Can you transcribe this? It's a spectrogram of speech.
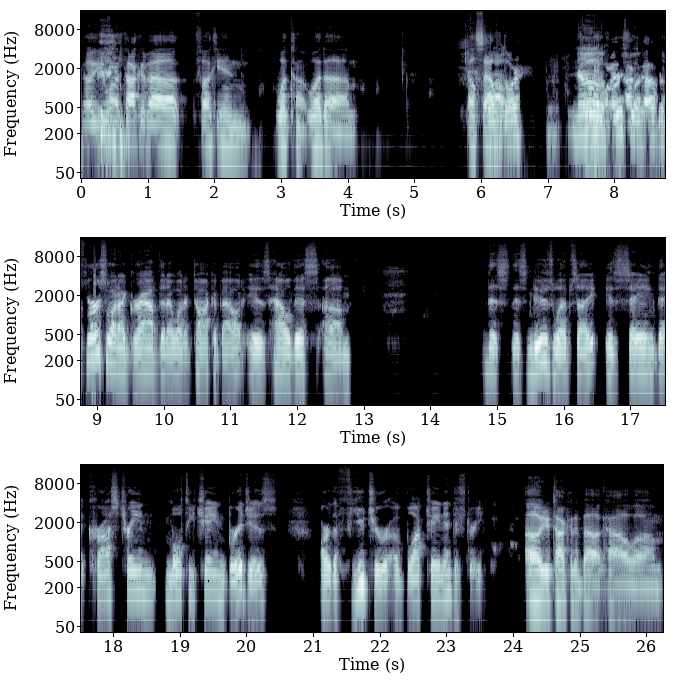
No, you want to talk about fucking what? co- What? Um, El Salvador. No, Oh, the first one. about? The first one I grabbed that I want to talk about is how this um, this this news website is saying that cross-chain, multi-chain bridges are the future of blockchain industry. Oh, you're talking about how um,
